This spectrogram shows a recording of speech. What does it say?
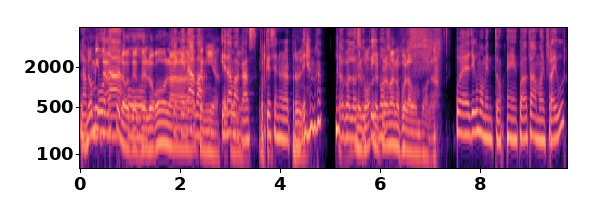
La no mitad, pero desde luego la que quedaba, tenía. quedaba tenía. gas, porque ese no era el problema. Luego lo el, supimos. el problema no fue la bombona. Pues llegó un momento, eh, cuando estábamos en Freiburg,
